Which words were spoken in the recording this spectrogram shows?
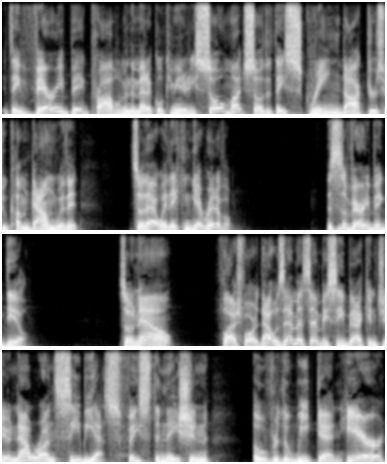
it's a very big problem in the medical community, so much so that they screen doctors who come down with it so that way they can get rid of them. This is a very big deal. So now Flash forward. That was MSNBC back in June. Now we're on CBS. Face the nation over the weekend. Here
